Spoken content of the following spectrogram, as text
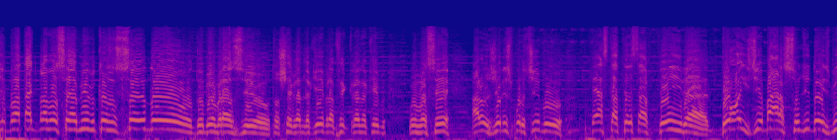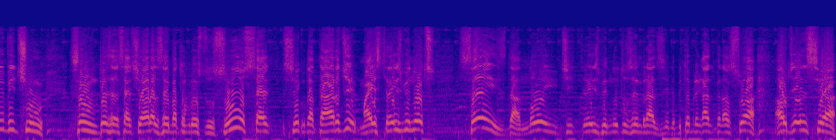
Tarde, boa tarde para você, amigo torcedor do meu Brasil. Tô chegando aqui para ficando aqui com você para o Giro Esportivo desta terça-feira, 2 de março de 2021. São 17 horas em Mato Grosso do Sul, 7, 5 da tarde, mais 3 minutos. 6 da noite, 3 minutos em Brasília. Muito obrigado pela sua audiência.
